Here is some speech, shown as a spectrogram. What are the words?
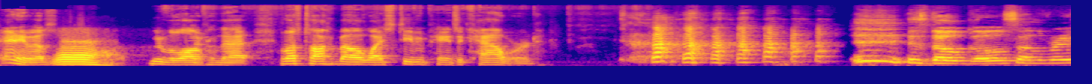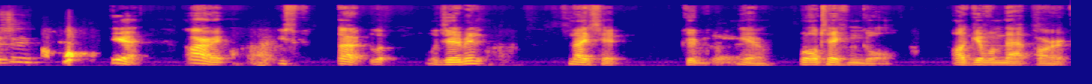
anyway. Let's eh, move along from that. Let's talk about why Stephen Payne's a coward. His no goal celebration. Yeah. All right, He's- all right, look, legitimate, nice hit, good, you know, well taken goal. I'll give him that part.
